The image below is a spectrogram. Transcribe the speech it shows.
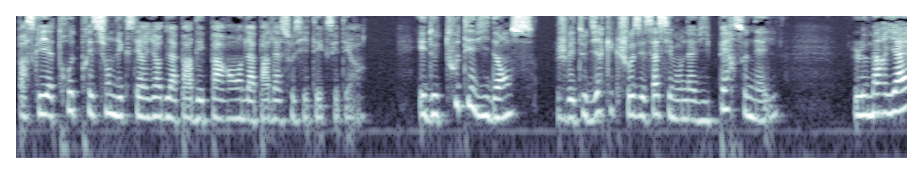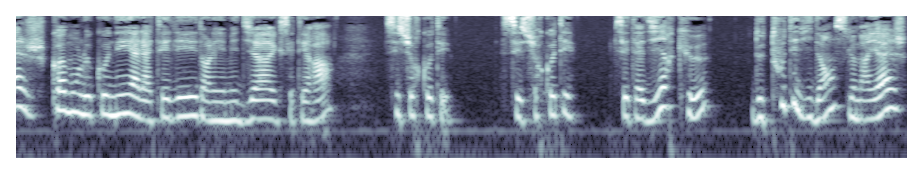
Parce qu'il y a trop de pression de l'extérieur de la part des parents, de la part de la société, etc. Et de toute évidence, je vais te dire quelque chose, et ça c'est mon avis personnel, le mariage, comme on le connaît à la télé, dans les médias, etc., c'est surcoté. C'est surcoté. C'est-à-dire que, de toute évidence, le mariage,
